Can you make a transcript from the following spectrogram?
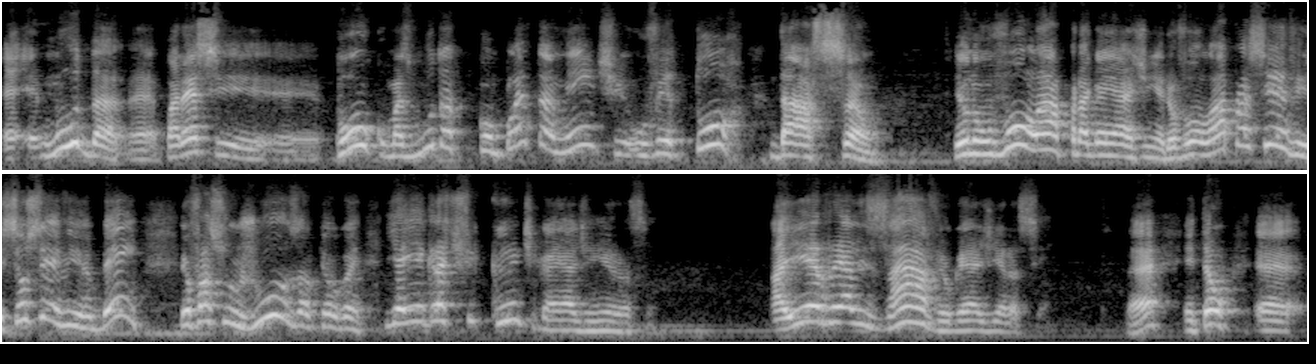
é, é, muda, é, parece é, pouco, mas muda completamente o vetor da ação. Eu não vou lá para ganhar dinheiro, eu vou lá para servir. Se eu servir bem, eu faço jus ao que eu ganho. E aí é gratificante ganhar dinheiro assim. Aí é realizável ganhar dinheiro assim. Né? Então, é,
